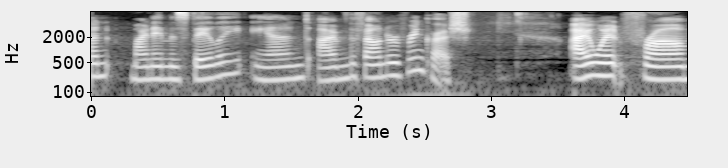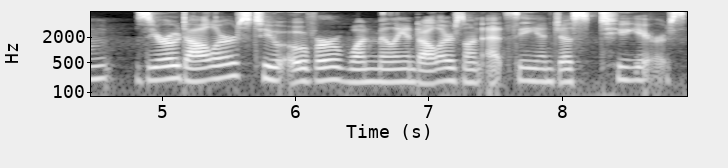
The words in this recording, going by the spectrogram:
everyone. My name is Bailey, and I'm the founder of Ring Crush. I went from $0 to over $1 million on Etsy in just two years.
